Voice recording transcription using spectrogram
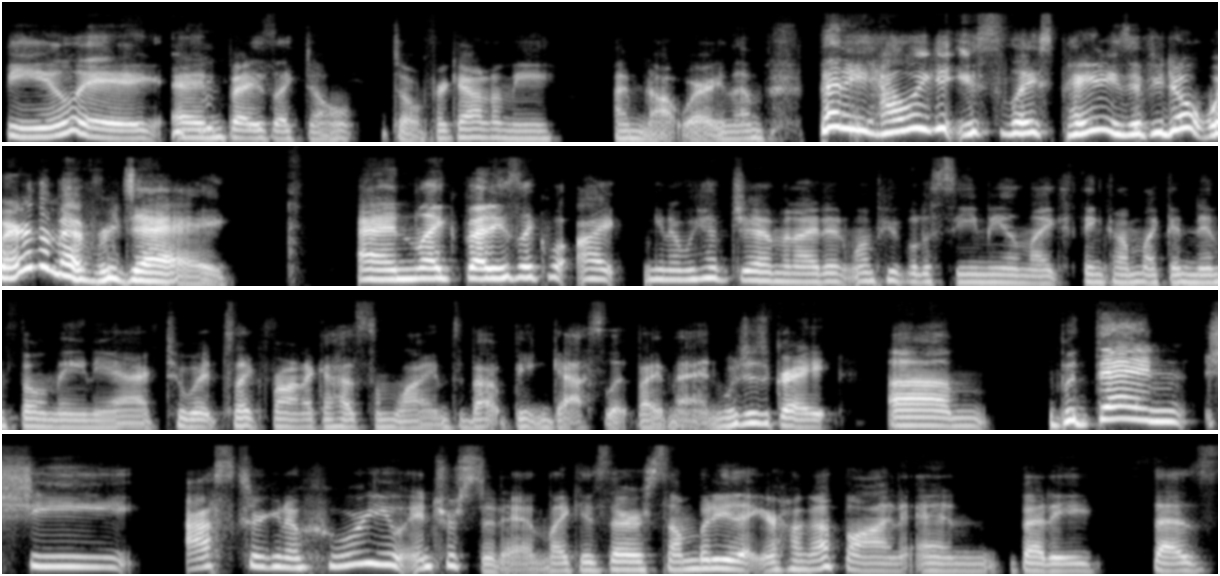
feeling?" And Betty's like, "Don't, don't freak out on me. I'm not wearing them." Betty, how will we get used to lace paintings if you don't wear them every day? And like Betty's like, "Well, I, you know, we have gym, and I didn't want people to see me and like think I'm like a nymphomaniac." To which like Veronica has some lines about being gaslit by men, which is great. Um, but then she asks her, you know, who are you interested in? Like, is there somebody that you're hung up on? And Betty says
